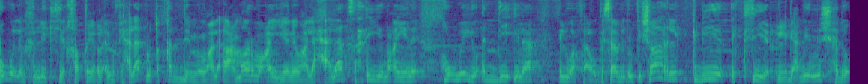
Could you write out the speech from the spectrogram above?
هو اللي مخليه كثير خطير لأنه في حالات متقدمة وعلى أعمار معينة وعلى حالات صحية معينة هو يؤدي إلى الوفاة وبسبب الانتشار الكبير كثير اللي قاعدين نشهده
